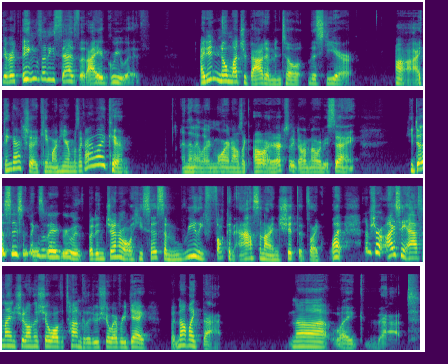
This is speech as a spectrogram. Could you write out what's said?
there are things that he says that I agree with. I didn't know much about him until this year. Uh, I think actually I came on here and was like, I like him. And then I learned more and I was like, oh, I actually don't know what he's saying. He does say some things that I agree with, but in general, he says some really fucking asinine shit that's like, what? I'm sure I say asinine shit on the show all the time because I do a show every day, but not like that. Not like that.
